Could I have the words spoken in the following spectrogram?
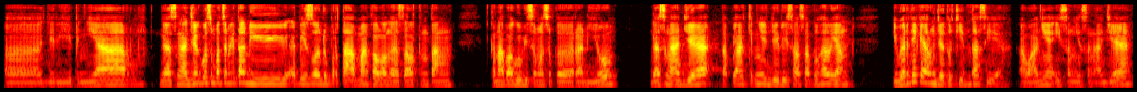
uh, jadi penyiar, nggak sengaja gue sempat cerita di episode pertama kalau nggak salah tentang kenapa gue bisa masuk ke radio nggak sengaja tapi akhirnya jadi salah satu hal yang ibaratnya kayak orang jatuh cinta sih ya. Awalnya iseng-iseng aja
